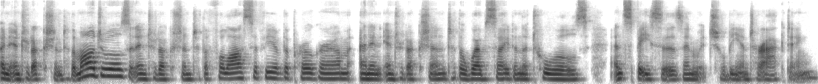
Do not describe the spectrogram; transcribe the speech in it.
an introduction to the modules, an introduction to the philosophy of the program, and an introduction to the website and the tools and spaces in which you'll be interacting.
